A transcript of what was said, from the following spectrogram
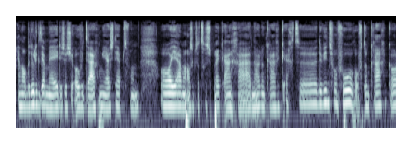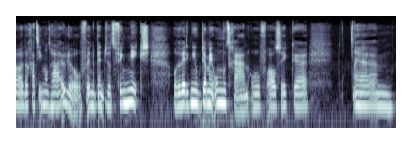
En wat bedoel ik daarmee? Dus als je overtuiging juist hebt van, oh ja, maar als ik dat gesprek aanga, nou dan krijg ik echt uh, de wind van voren. Of dan krijg ik, oh, dan gaat iemand huilen. Of en dan ben, dat vind ik niks. Of dan weet ik niet hoe ik daarmee om moet gaan. Of als ik uh, um,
